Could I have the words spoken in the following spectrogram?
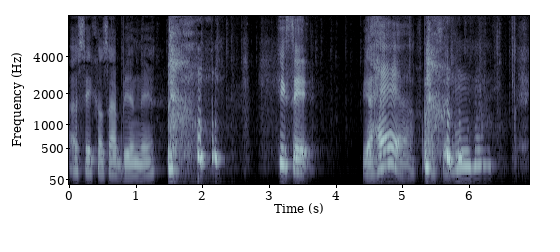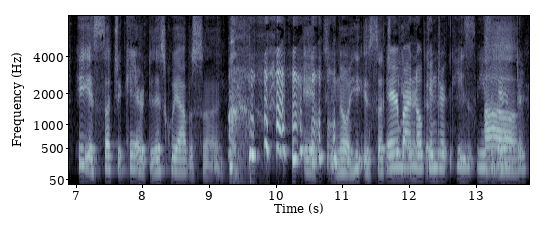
I say, "Cause I've been there." he said, "You have." I said, "Mm-hmm." He is such a character. That's Quiaba's son. and, you know, he is such. Everybody a know. Kendrick. He's he's a Uh, character.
